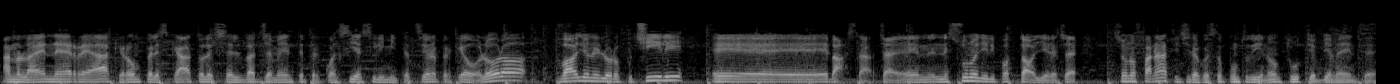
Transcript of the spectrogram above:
hanno la NRA che rompe le scatole selvaggiamente per qualsiasi limitazione perché oh, loro vogliono i loro fucili e, e basta, cioè, e nessuno glieli può togliere, cioè, sono fanatici da questo punto di vista, non tutti ovviamente,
